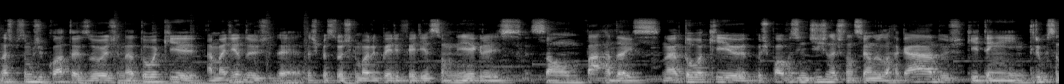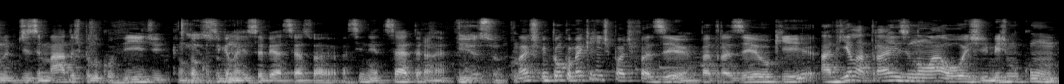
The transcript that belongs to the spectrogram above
nós precisamos de cotas hoje, não é à toa que a maioria dos, é, das pessoas que moram em periferia são negras, são pardas. Não é à toa que os povos indígenas estão sendo largados, que tem tribos sendo dizimadas pelo Covid, que não estão conseguindo receber acesso à vacina, etc. Né? Isso. Mas então, como é que a gente pode fazer para trazer o que havia lá atrás e não há hoje, mesmo com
